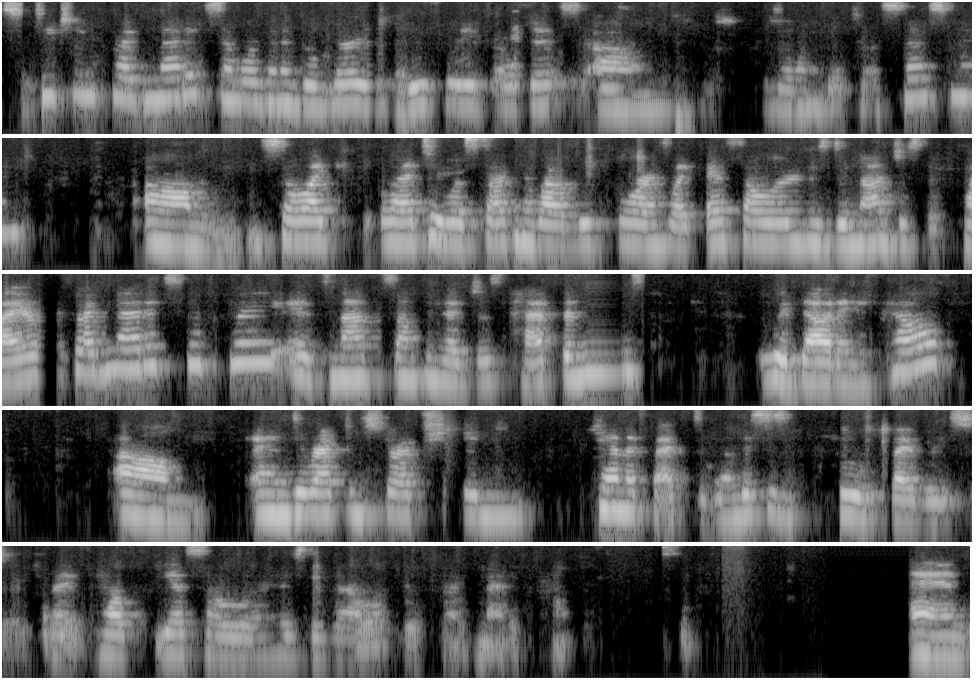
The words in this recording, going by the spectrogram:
So teaching pragmatics, and we're going to go very briefly about this um, get to assessment. Um, so like Letty was talking about before, it's like SL learners do not just acquire pragmatics for free. It's not something that just happens without any help. Um, and direct instruction can effectively, and this is proved by research, right? Help ESL learners develop their pragmatic competence. And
